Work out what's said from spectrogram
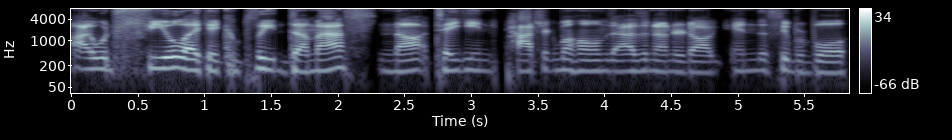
I would feel like a complete dumbass not taking Patrick Mahomes as an underdog in the Super Bowl,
